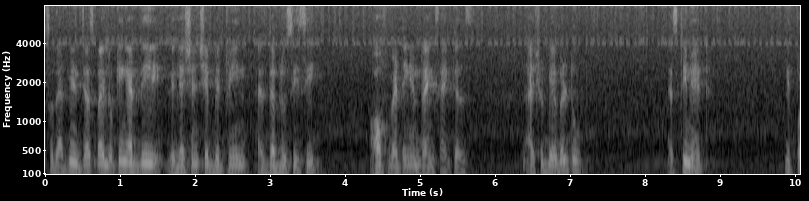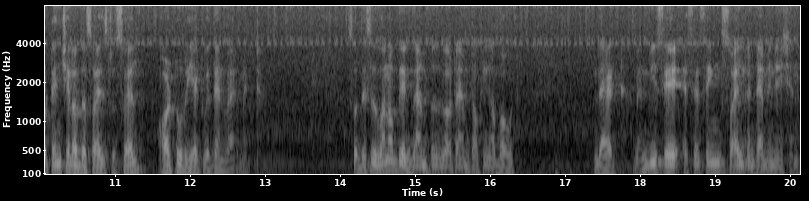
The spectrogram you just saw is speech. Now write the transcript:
So, that means just by looking at the relationship between SWCC of wetting and drying cycles, I should be able to estimate the potential of the soils to swell or to react with the environment. So, this is one of the examples what I am talking about that when we say assessing soil contamination,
